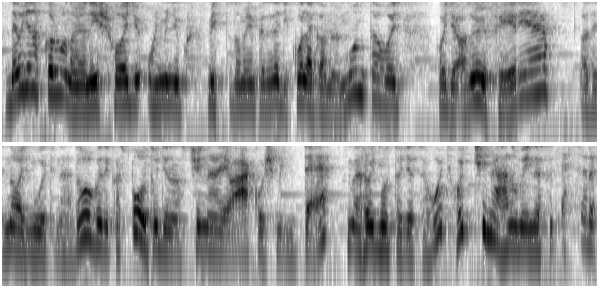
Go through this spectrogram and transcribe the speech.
De ugyanakkor van olyan is, hogy, hogy mondjuk, mit tudom én, például az egyik kolléganőm mondta, hogy, hogy az ő férje, az egy nagy multinál dolgozik, az pont ugyanazt csinálja Ákos, mint te, mert hogy mondta, hogy ezt, hogy, hogy csinálom én ezt, hogy egyszerre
